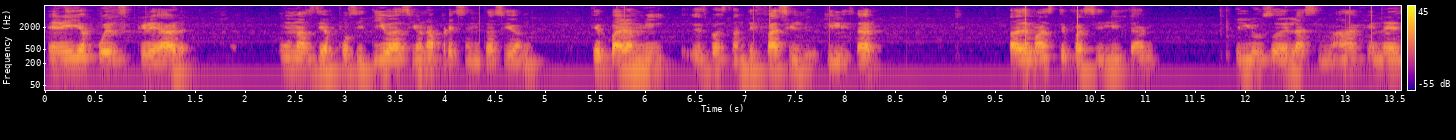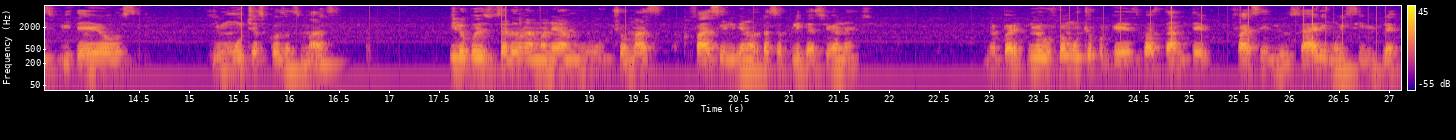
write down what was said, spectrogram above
En ella puedes crear unas diapositivas y una presentación que para mí es bastante fácil de utilizar. Además te facilitan el uso de las imágenes, videos y muchas cosas más. Y lo puedes usar de una manera mucho más fácil que en otras aplicaciones. Me, me gustó mucho porque es bastante fácil de usar y muy simple.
